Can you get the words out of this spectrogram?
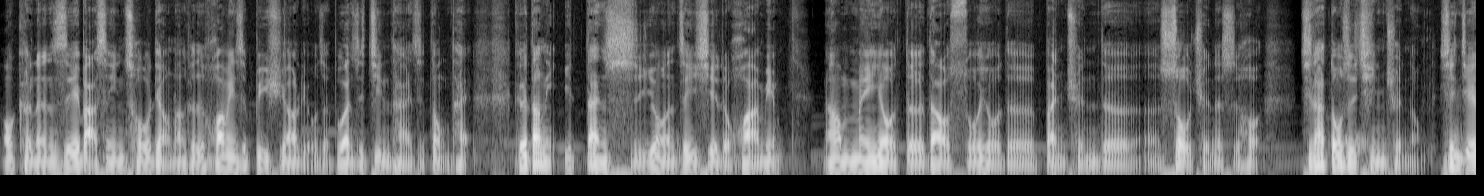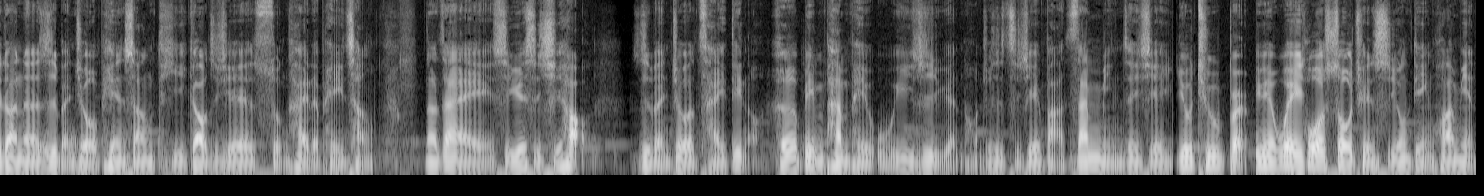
哦，可能直接把声音抽掉，然后可是画面是必须要留着，不管是静态还是动态。可是当你一旦使用了这些的画面，然后没有得到所有的版权的授权的时候，其他都是侵权哦。现阶段呢，日本就有片商提告这些损害的赔偿。那在十一月十七号。日本就裁定哦，合并判赔五亿日元哦，就是直接把三名这些 YouTuber 因为未获授权使用电影画面，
